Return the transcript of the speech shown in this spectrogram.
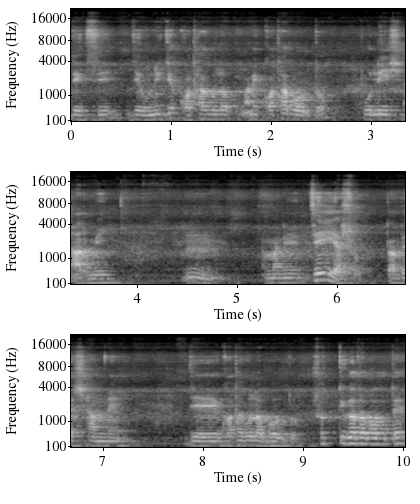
দেখছি যে উনি যে কথাগুলো মানে কথা বলতো পুলিশ আর্মি মানে যেই আসুক তাদের সামনে যে কথাগুলো বলতো। সত্যি কথা বলতে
